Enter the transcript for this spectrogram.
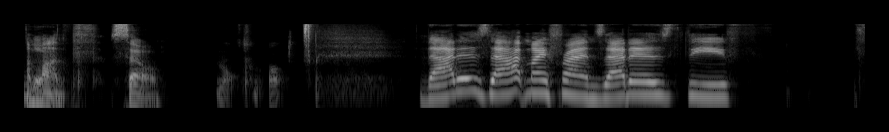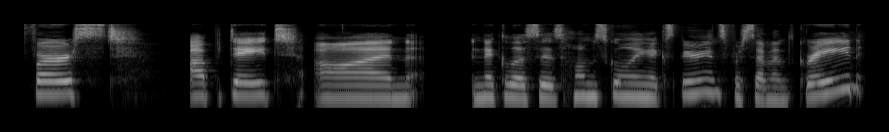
a Yeah. month. So multiple. that is that, my friends. That is the f- first update on Nicholas's homeschooling experience for seventh grade.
